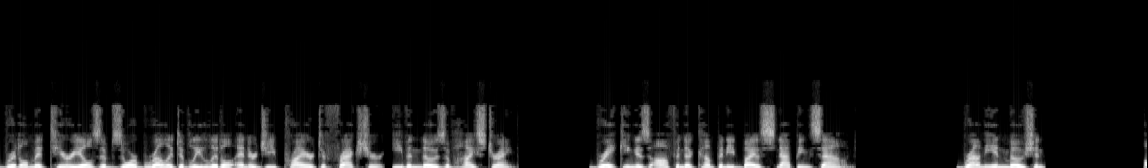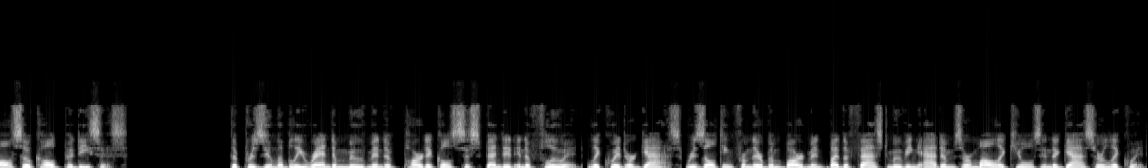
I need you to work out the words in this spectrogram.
Brittle materials absorb relatively little energy prior to fracture, even those of high strength. Breaking is often accompanied by a snapping sound. Brownian motion also called pedesis. The presumably random movement of particles suspended in a fluid liquid or gas resulting from their bombardment by the fast-moving atoms or molecules in the gas or liquid.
